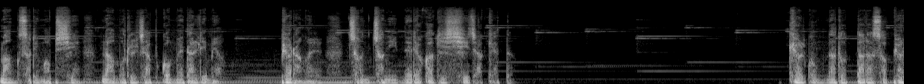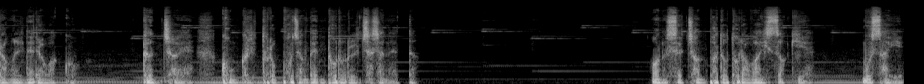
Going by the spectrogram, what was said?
망설임 없이 나무를 잡고 매달리며 벼랑을 천천히 내려가기 시작했다. 결국 나도 따라서 벼랑을 내려왔고 근처에 콘크리트로 포장된 도로를 찾아냈다. 어느새 전파도 돌아와 있었기에 무사히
